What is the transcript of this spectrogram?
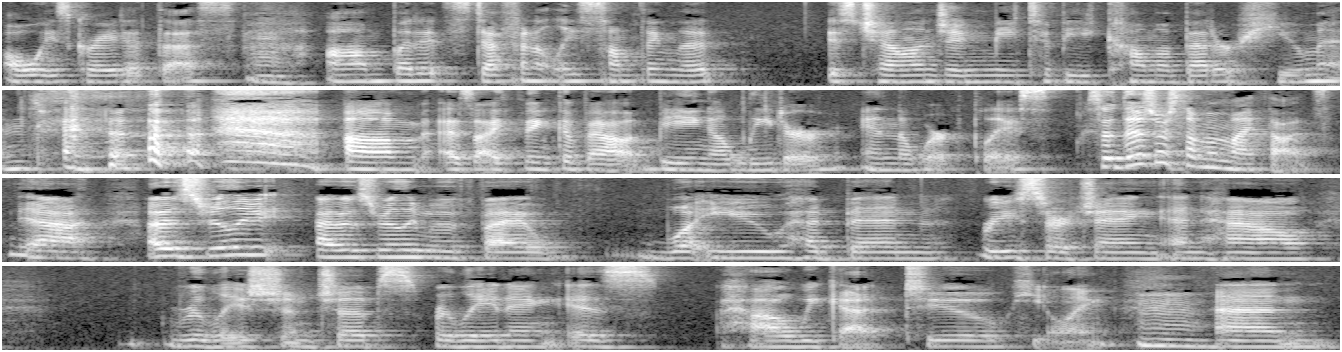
always great at this, mm. um, but it's definitely something that is challenging me to become a better human um, as I think about being a leader in the workplace. So those are some of my thoughts. Yeah, I was really I was really moved by what you had been researching and how relationships relating is how we get to healing. Mm. And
